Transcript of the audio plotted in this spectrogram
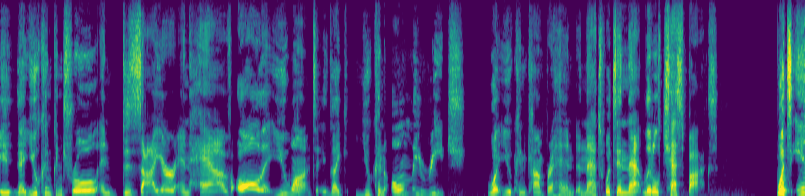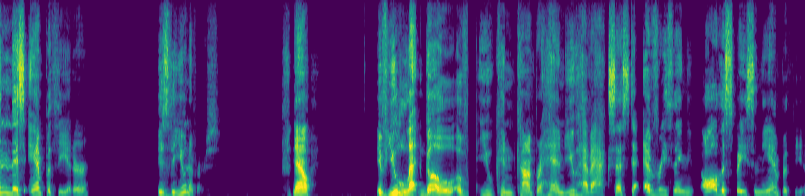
i- that you can control and desire and have all that you want eh, like you can only reach what you can comprehend and that's what's in that little chess box. What's in this amphitheater is the universe. Now if you let go of what you can comprehend you have access to everything all the space in the amphitheater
